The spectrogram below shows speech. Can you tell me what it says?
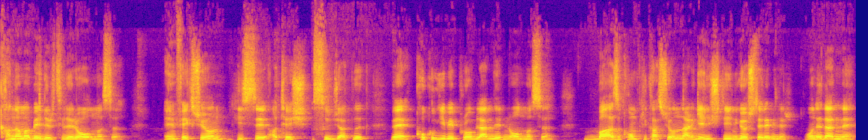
kanama belirtileri olması, enfeksiyon hissi, ateş, sıcaklık ve koku gibi problemlerin olması bazı komplikasyonlar geliştiğini gösterebilir. O nedenle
